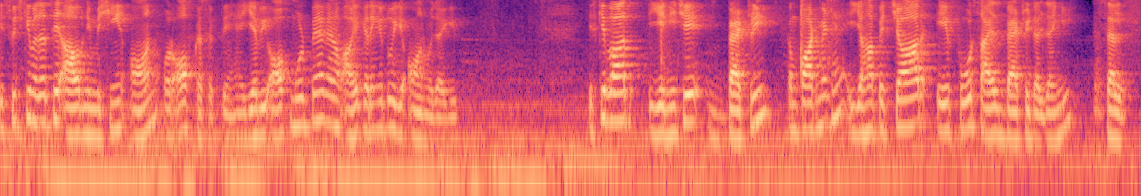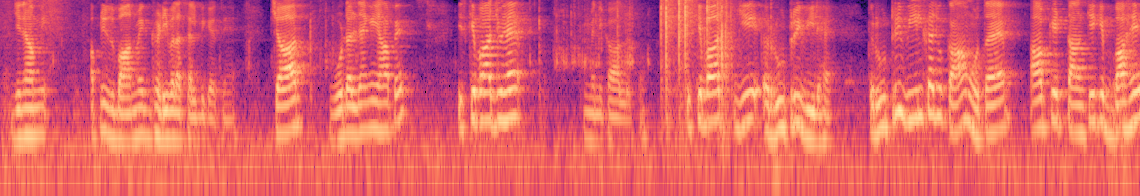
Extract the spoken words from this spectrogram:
इस स्विच की मदद से आप अपनी मशीन ऑन और ऑफ़ कर सकते हैं। ये अभी ऑफ़ मोड पे है। अगर हम आगे करेंगे तो ये ऑन हो जाएगी। इसके बाद ये नीचे बैटरी कंपार्टमेंट है। यहाँ पे चार ए फोर साइज़ बैटरी डल जाएँगी। सेल जिन्हें हम अपनी ज़ुबान में घड़ी वाला सेल भी कहते हैं। चार वो डल जाएँगे यहाँ पे। इसके बाद जो है मैं निकाल लेता हूँ। इसके बाद ये रूटरी व्हील है। रूटरी व्हील का जो काम होता है, आपके टांके के बाहे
